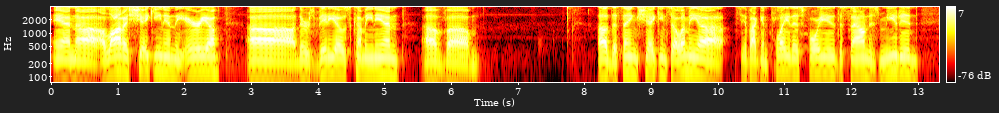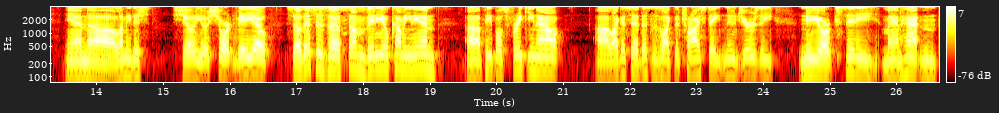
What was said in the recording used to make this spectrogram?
and uh, a lot of shaking in the area. Uh, there's videos coming in of um, of the thing shaking. So let me uh, see if I can play this for you. The sound is muted, and uh, let me just show you a short video. So this is uh, some video coming in. Uh, people's freaking out. Uh, like I said, this is like the tri-state New Jersey, New York City, Manhattan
